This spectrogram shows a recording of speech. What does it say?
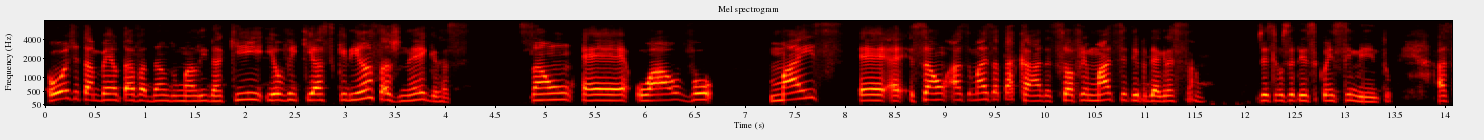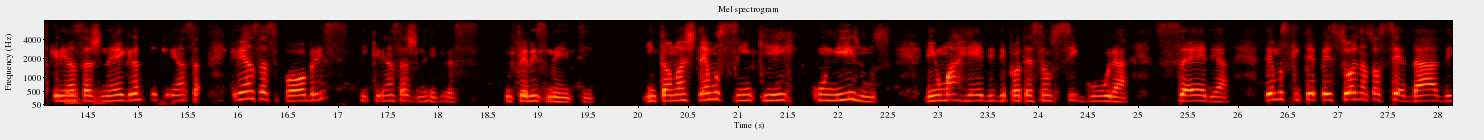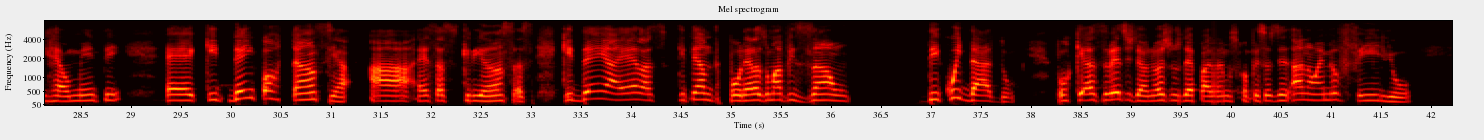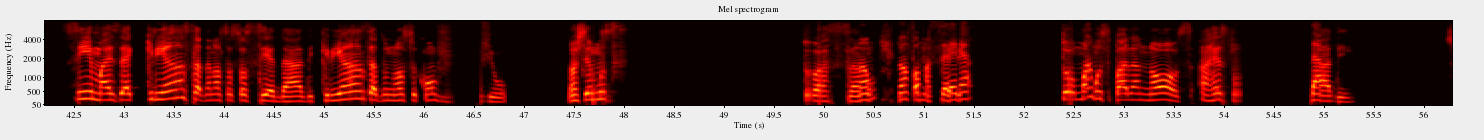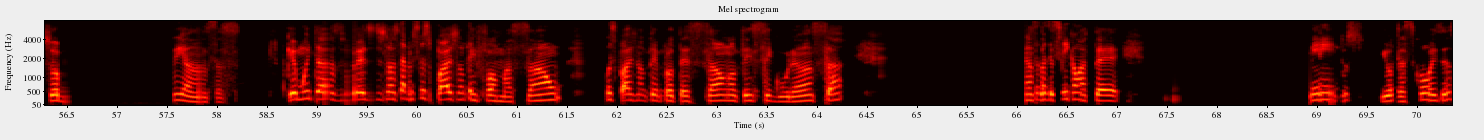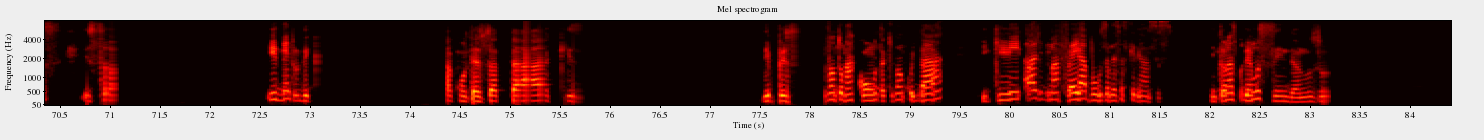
Hoje também eu estava dando uma lida aqui e eu vi que as crianças negras são é, o alvo mais, é, é são as mais atacadas, sofrem mais esse tipo de agressão. Não sei se você tem esse conhecimento. As crianças negras e criança, crianças pobres e crianças negras, infelizmente. Então, nós temos sim que unirmos em uma rede de proteção segura, séria. Temos que ter pessoas na sociedade realmente é, que dê importância a essas crianças, que deem a elas, que tenham por elas uma visão de cuidado. Porque às vezes nós nos deparamos com pessoas dizendo: ah, não é meu filho, Sim, mas é criança da nossa sociedade, criança do nosso convívio. Nós temos situação de uma forma séria, tomamos para nós a responsabilidade sobre crianças. Porque muitas vezes nós sabemos que os pais não têm formação, os pais não têm proteção, não têm segurança. As crianças ficam até e outras coisas, e só e dentro de acontecem os ataques de pessoas que vão tomar conta, que vão cuidar e que agem de má fé e abusam dessas crianças. Então nós podemos sim darmos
